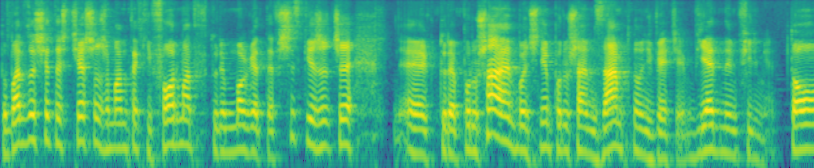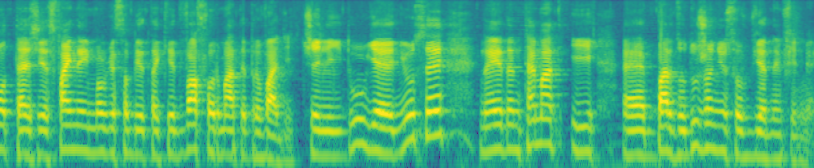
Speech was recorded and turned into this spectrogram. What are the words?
to bardzo się też cieszę, że mam taki format, w którym mogę te wszystkie rzeczy, e, które poruszałem bądź nie poruszałem, zamknąć, wiecie, w jednym filmie. To też jest fajne i mogę sobie takie dwa formaty prowadzić, czyli długie newsy na jeden temat i e, bardzo dużo newsów w jednym filmie.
